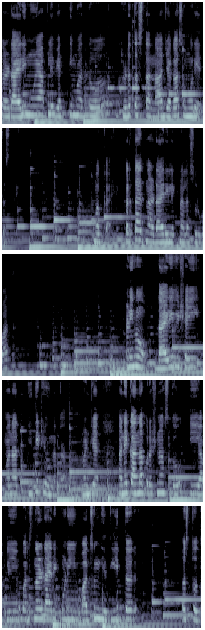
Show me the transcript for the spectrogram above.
तर डायरीमुळे आपले व्यक्तिमत्व घडत असताना जगासमोर येत असते. मग काय? करतायत ना डायरी लेखनाला सुरुवात? आणि हो डायरीविषयी मनात भीती ठेवू नका. म्हणजे अनेकांना प्रश्न असतो की आपली पर्सनल डायरी कोणी वाचून घेतली तर असतोच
